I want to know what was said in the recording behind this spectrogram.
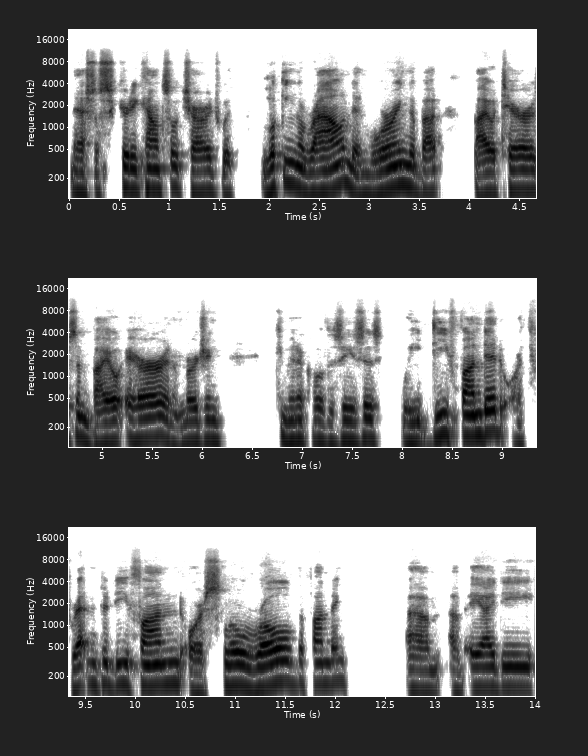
National Security Council charged with looking around and worrying about bioterrorism, bioerror, and emerging communicable diseases. We defunded or threatened to defund or slow rolled the funding um, of AID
